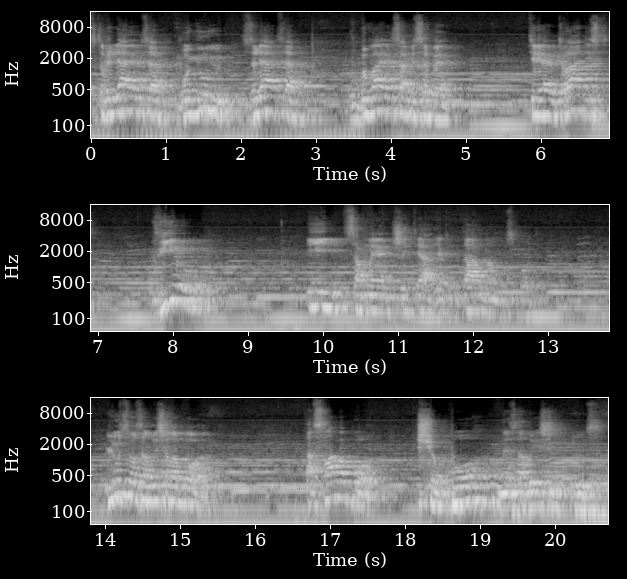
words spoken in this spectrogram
стріляються, воюють, зляться, вбивають самі себе, теряють радість, віру і саме життя, яке дав нам Господь. Людство залишило Бога. Та слава Богу, що Бог не залишив людство.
